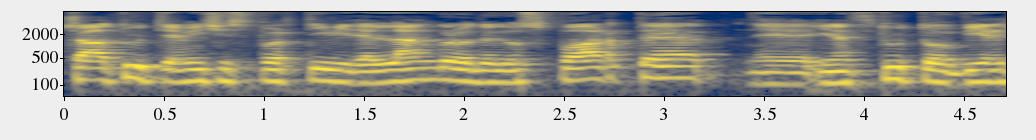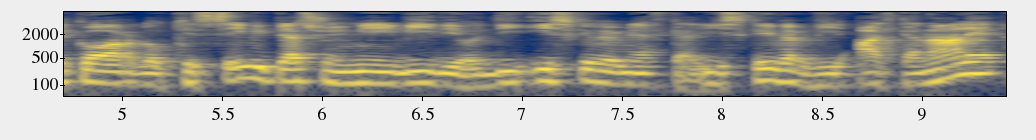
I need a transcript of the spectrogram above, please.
Ciao a tutti amici sportivi dell'angolo dello sport, eh, innanzitutto vi ricordo che se vi piacciono i miei video di iscrivervi, iscrivervi al canale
